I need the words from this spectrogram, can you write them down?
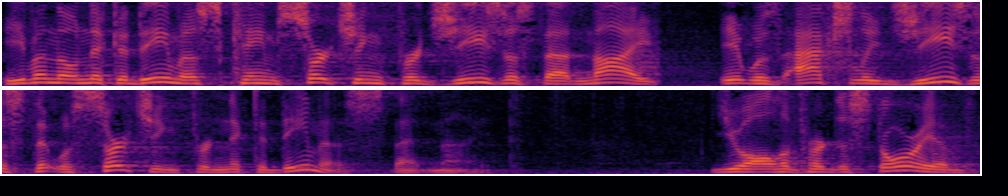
Even though Nicodemus came searching for Jesus that night, it was actually Jesus that was searching for Nicodemus that night. You all have heard the story of,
